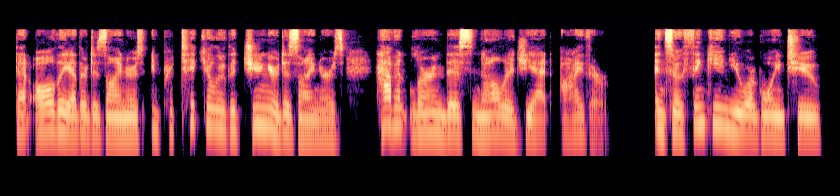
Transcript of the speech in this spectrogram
that all the other designers, in particular the junior designers, haven't learned this knowledge yet either. And so, thinking you are going to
